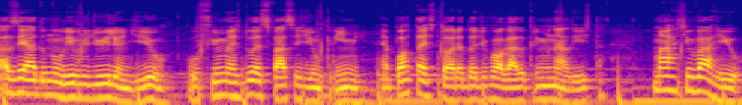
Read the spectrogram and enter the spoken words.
Baseado no livro de William Dill, o filme As Duas Faces de um Crime reporta a história do advogado criminalista Martin Varril,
